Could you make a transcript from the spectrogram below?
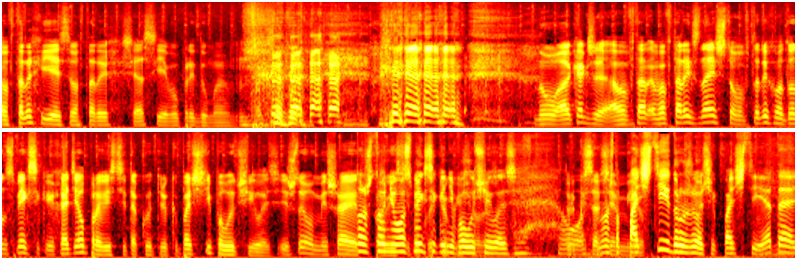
во-вторых, есть, во-вторых, сейчас я его придумаю. Ну, а как же? А во-втор- во-вторых, знаешь что? Во-вторых, вот он с Мексикой хотел провести такой трюк, и почти получилось. И что ему мешает То, что у него с Мексикой не получилось. Вот. со Ну что, почти, дружочек, почти. Это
